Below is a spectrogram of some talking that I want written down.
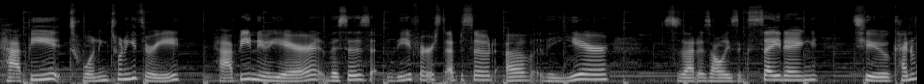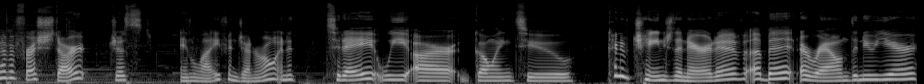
Happy 2023. Happy New Year. This is the first episode of the year. So that is always exciting to kind of have a fresh start just in life in general. And today we are going to kind of change the narrative a bit around the new year.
